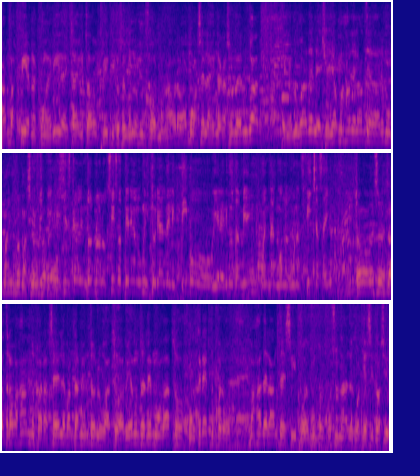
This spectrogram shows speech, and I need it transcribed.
ambas piernas con heridas y está en estado crítico según nos informan. Ahora vamos a hacer las indagaciones del lugar, en el lugar del hecho. Ya más adelante daremos más información sobre ¿Y eso. fiscal en torno a los CISO tienen algún historial delictivo y el herido también? ¿Cuentan con algunas fichas ellos? Todo eso se está trabajando para hacer el levantamiento del lugar. Todavía no tenemos datos concretos, pero más adelante sí podemos proporcionarle cualquier situación.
